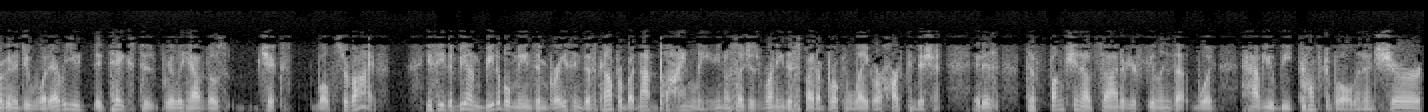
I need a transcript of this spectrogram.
are going to do whatever you, it takes to really have those chicks, well, survive. You see, to be unbeatable means embracing discomfort, but not blindly, you know, such as running despite a broken leg or heart condition. It is to function outside of your feelings that would have you be comfortable and ensure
